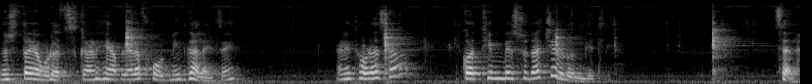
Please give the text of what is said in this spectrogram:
नुसतं एवढंच कारण हे आपल्याला फोडणीत घालायचं आहे आणि थोडंसं कोथिंबीरसुद्धा चिरडून घेतली. चला.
